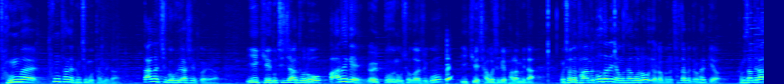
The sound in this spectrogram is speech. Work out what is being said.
정말 통탄을 금치 못합니다. 땅을 치고 후회하실 거예요. 이 기회 놓치지 않도록 빠르게 10분 오셔가지고 이 기회 잡으시길 바랍니다. 저는 다음에 또 다른 영상으로 여러분을 찾아뵙도록 할게요. 감사합니다.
